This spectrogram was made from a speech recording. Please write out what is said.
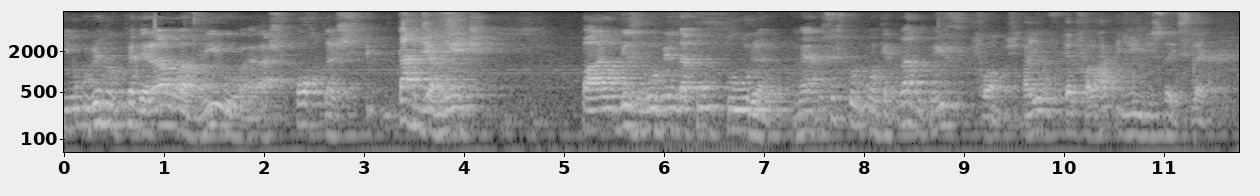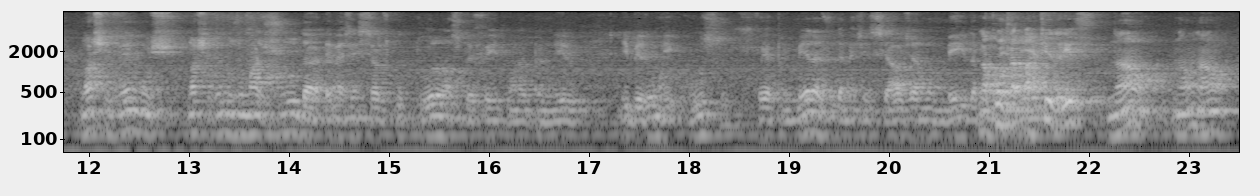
E o governo federal abriu as portas tardiamente para o desenvolvimento da cultura. Né? Vocês foram contemplados com isso? Fomos. Aí eu quero falar rapidinho disso aí, Silé. Nós tivemos, nós tivemos uma ajuda emergencial de cultura, o nosso prefeito Manuel Paneiro liberou um recurso, foi a primeira ajuda emergencial já no meio da Na contrapartida, é isso? Não, não, não.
